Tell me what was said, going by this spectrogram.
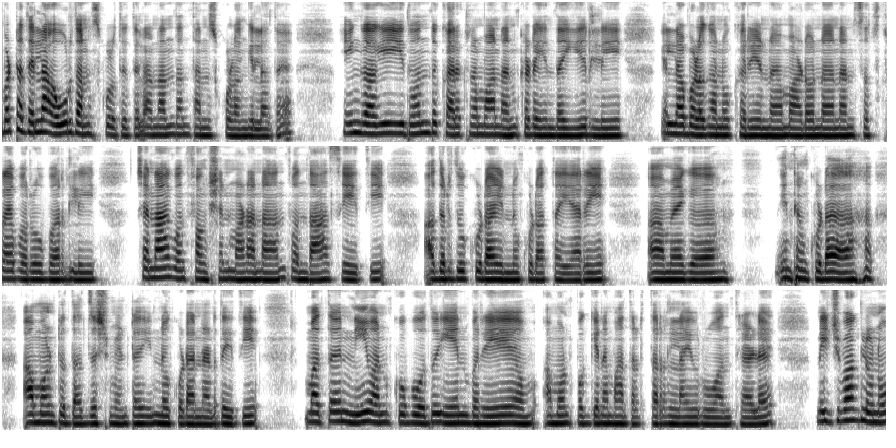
ಬಟ್ ಅದೆಲ್ಲ ಅವ್ರದ್ದು ಅನ್ನಿಸ್ಕೊಳ್ತೈತಲ್ಲ ನಂದಂತ ಅನ್ನಿಸ್ಕೊಳಂಗಿಲ್ಲ ಅದು. ಹೀಗಾಗಿ ಇದೊಂದು ಕಾರ್ಯಕ್ರಮ ನನ್ನ ಕಡೆಯಿಂದ ಇರಲಿ, ಎಲ್ಲ ಬಳಗನೂ ಕರೆಯೋಣ ಮಾಡೋಣ ನನ್ನ ಸಬ್ಸ್ಕ್ರೈಬರು ಬರಲಿ, ಚೆನ್ನಾಗಿ ಒಂದು ಫಂಕ್ಷನ್ ಮಾಡೋಣ ಅಂತ ಒಂದು ಆಸೆ ಐತಿ. ಅದ್ರದ್ದು ಕೂಡ ಇನ್ನೂ ಕೂಡ ತಯಾರಿ. ಆಮ್ಯಾಗ ಇನ್ನೂ ಕೂಡ ಅಮೌಂಟದ್ದು ಅಡ್ಜಸ್ಟ್ಮೆಂಟ್ ಇನ್ನೂ ಕೂಡ ನಡೆದೈತಿ. ಮತ್ತು ನೀವು ಅನ್ಕೋಬೋದು ಏನು ಬರೀ ಅಮೌಂಟ್ ಬಗ್ಗೆನೇ ಮಾತಾಡ್ತಾರಲ್ಲ ಇವರು ಅಂಥೇಳಿ ನಿಜವಾಗ್ಲೂ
